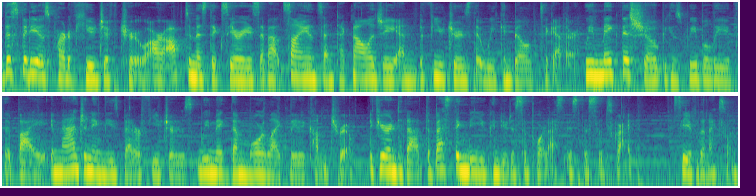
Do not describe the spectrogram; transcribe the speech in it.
This video is part of Huge If True, our optimistic series about science and technology and the futures that we can build together. We make this show because we believe that by imagining these better futures, we make them more likely to come true. If you're into that, the best thing that you can do to support us is to subscribe. See you for the next one.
